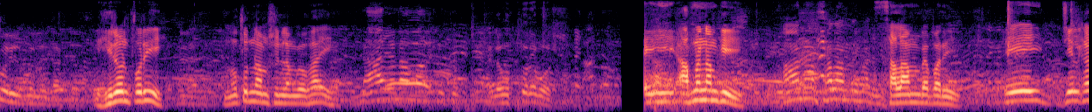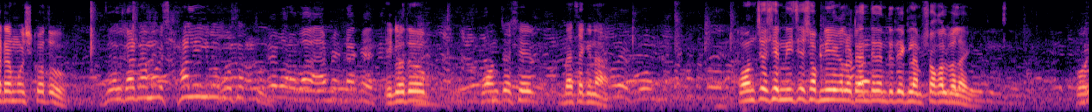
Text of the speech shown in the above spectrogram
করি বলে হিরণপুরি? নতুন নাম শুনলাম গো ভাই। উত্তরে বস। এই আপনার নাম কি? আমার নাম সালাম বেমারি সালাম ব্যাপারী এই জেল খাটা মোষ কত? জেল কাটা মোষ খালি নিব এগুলো তো পঞ্চাশের বেচা কিনা। পঞ্চাশের নিচে সব নিয়ে গেল টানতে টানতে দেখলাম সকালবেলায়। ওই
